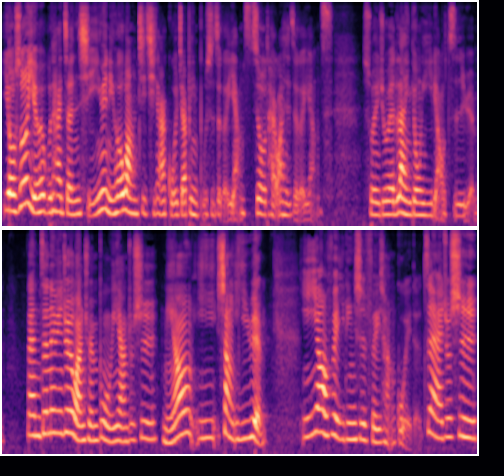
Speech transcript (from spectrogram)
有时候也会不太珍惜，因为你会忘记其他国家并不是这个样子，只有台湾是这个样子，所以就会滥用医疗资源。但在那边就会完全不一样，就是你要医上医院。医药费一定是非常贵的。再来就是，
